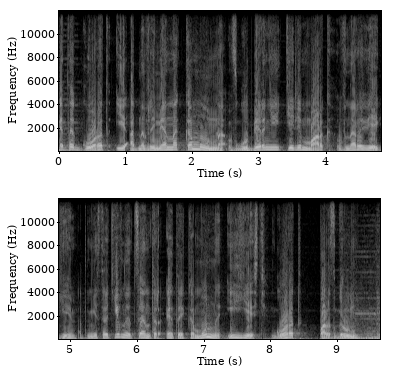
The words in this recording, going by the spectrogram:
Это город и одновременно коммуна в губернии Телемарк в Норвегии. Административный центр этой коммуны и есть город Парсгрун. В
